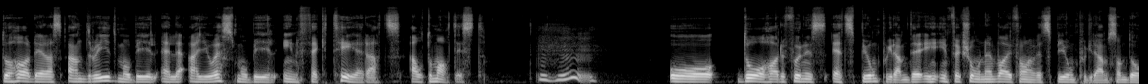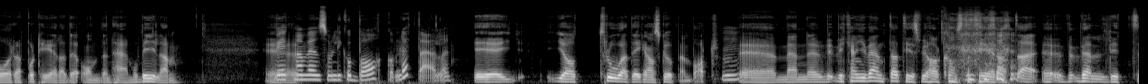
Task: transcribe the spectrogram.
då har deras Android-mobil eller iOS-mobil infekterats automatiskt. Mhm. Och då har det funnits ett spionprogram. Infektionen var i form av ett spionprogram som då rapporterade om den här mobilen. Vet man vem som ligger bakom detta eller? Eh, jag tror att det är ganska uppenbart. Mm. Men vi kan ju vänta tills vi har konstaterat väldigt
